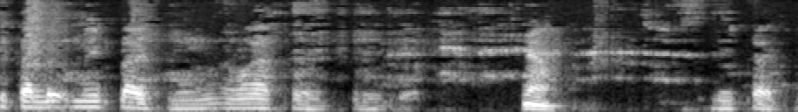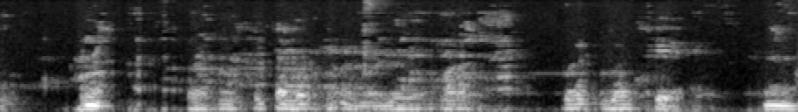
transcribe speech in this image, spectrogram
kita look me plus mo, ang mga ko. Ya. Me plus. Ni. Kita look mo, mga mga mga Hmm.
